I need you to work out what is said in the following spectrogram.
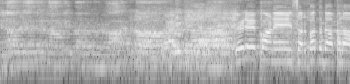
ਜਿਨ੍ਹਾਂ ਵੇਲੇ ਦੇ ਨਾਮ ਦੇ ਪ੍ਰਭੂ ਰਾਜ ਤੇਰੇ ਪਾਣੇ ਸਰਬਤ ਦਾ ਭਲਾ।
